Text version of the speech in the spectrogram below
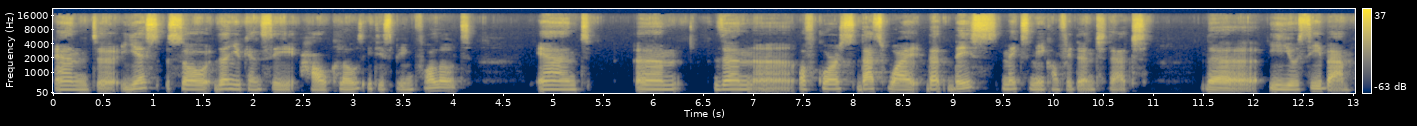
and uh, yes, so then you can see how close it is being followed. And um, then, uh, of course, that's why that this makes me confident that the EU CBAM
